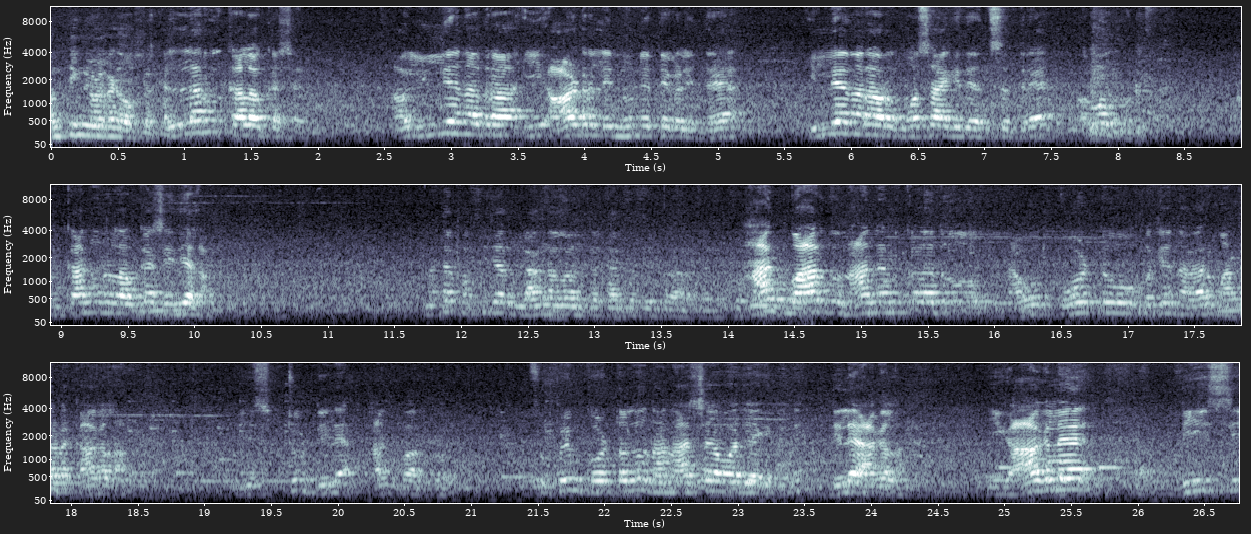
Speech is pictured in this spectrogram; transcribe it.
ಒಂದು ತಿಂಗಳ ಒಳಗಡೆ ಹೋಗ್ಬೇಕು. ಎಲ್ಲರಿಗೂ ಕಾಲಾವಕಾಶ ಇದೆ. ಅವ್ರು ಇಲ್ಲೇನಾದ್ರ ಈ ಆರ್ಡ್ರಲ್ಲಿ ನ್ಯೂನ್ಯತೆಗಳಿದ್ರೆ ಇಲ್ಲೇನಾರ ಅವ್ರಿಗೆ ಮೋಸ ಆಗಿದೆ ಅನ್ಸಿದ್ರೆ ಅವ್ರು ಹೋಗ್ಬೋದು. ಕಾನೂನಲ್ಲಿ ಅವಕಾಶ ಇದೆಯಲ್ಲ. ಆಗಬಾರ್ದು ನಾನು ಅನ್ಕೊಳ್ಳೋದು. ನಾವು ಕೋರ್ಟು ಬಗ್ಗೆ ನಾವ್ಯಾರು ಮಾತಾಡೋಕ್ಕಾಗಲ್ಲ. ಇಷ್ಟು ಡಿಲೇ ಆಗಬಾರ್ದು. ಸುಪ್ರೀಂ ಕೋರ್ಟಲ್ಲೂ ನಾನು ಆಶಾವಾದಿಯಾಗಿದ್ದೀನಿ. ಡಿಲೇ ಆಗಲ್ಲ. ಈಗಾಗಲೇ D C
